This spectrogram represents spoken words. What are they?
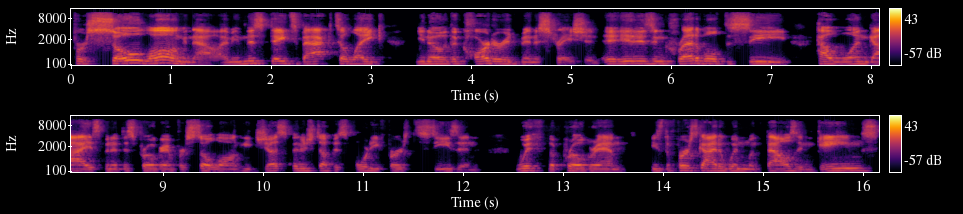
for so long now. I mean, this dates back to like you know, the Carter administration. it, it is incredible to see how one guy has been at this program for so long. He just finished up his 41st season with the program. He's the first guy to win 1,000 games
